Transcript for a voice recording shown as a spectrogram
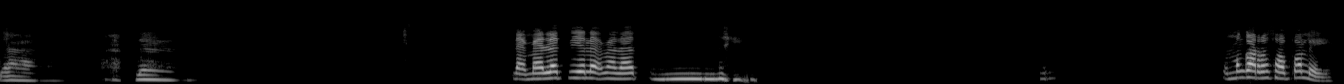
Dah. Dah. Lek melet piye lek melet? Hmm. Emang karo sapa le?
